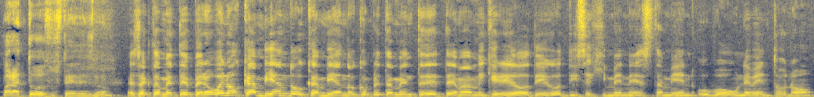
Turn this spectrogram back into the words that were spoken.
para todos ustedes, ¿no? Exactamente, pero bueno, cambiando, cambiando completamente de tema, mi querido Diego Dice Jiménez, también hubo un evento, ¿no?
